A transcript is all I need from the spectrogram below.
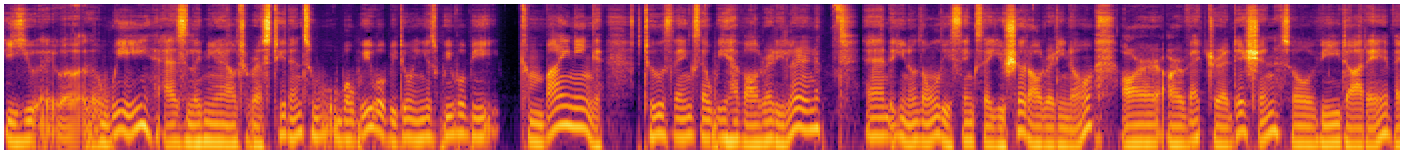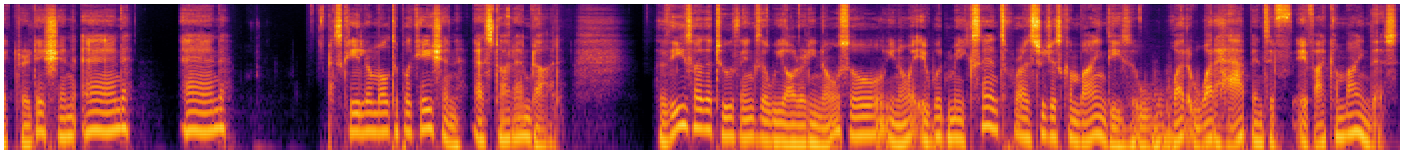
you uh, we as linear algebra students what we will be doing is we will be combining two things that we have already learned and you know the only things that you should already know are our vector addition so v dot a vector addition and and scalar multiplication s dot m dot these are the two things that we already know, so you know it would make sense for us to just combine these. What what happens if if I combine this?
